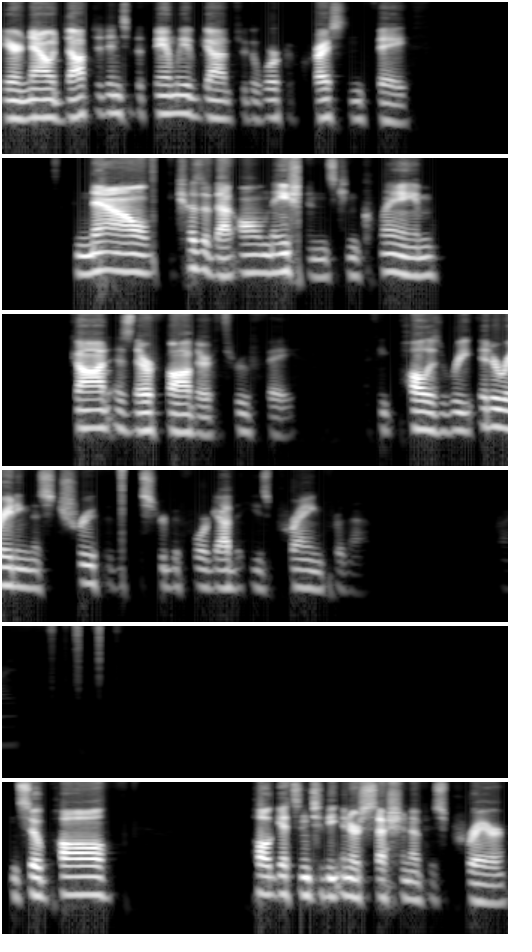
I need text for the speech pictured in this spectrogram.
They are now adopted into the family of God through the work of Christ and faith. Now, because of that, all nations can claim God as their father through faith. I think Paul is reiterating this truth of the history before God that he's praying for them. And so Paul Paul gets into the intercession of his prayer.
